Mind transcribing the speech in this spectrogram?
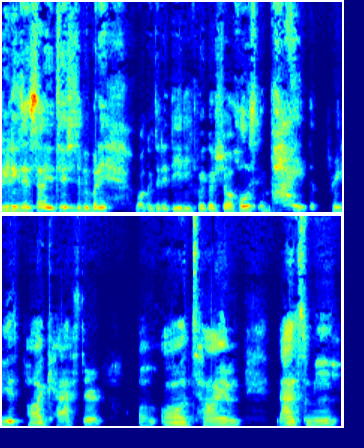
Greetings and salutations, everybody. Welcome to the DD Fuego Show, hosted by the prettiest podcaster of all time. That's me.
